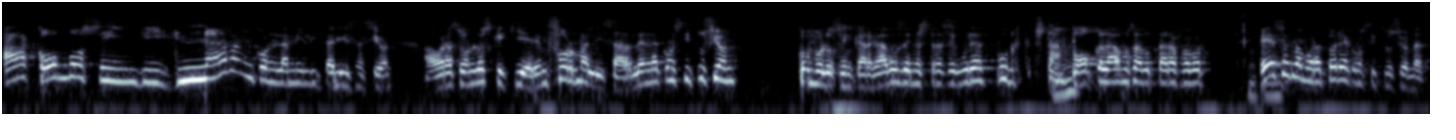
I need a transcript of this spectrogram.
ah, cómo se indignaban con la militarización, ahora son los que quieren formalizarla en la Constitución como los encargados de nuestra seguridad pública. Pues tampoco la vamos a votar a favor. Eso es la moratoria constitucional.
